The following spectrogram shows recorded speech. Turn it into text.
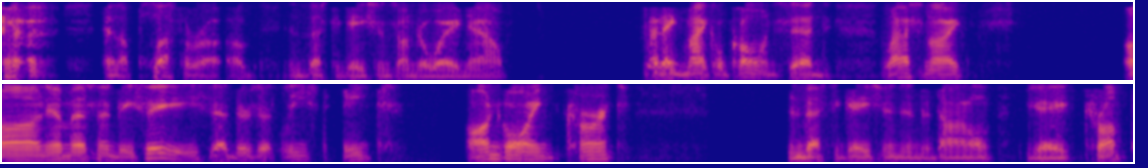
and a plethora of investigations underway now. I think Michael Cohen said last night on MSNBC, he said there's at least eight ongoing current investigations into Donald J. Trump.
